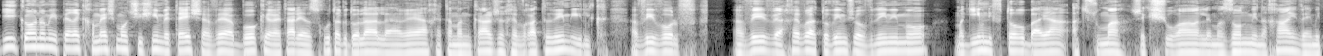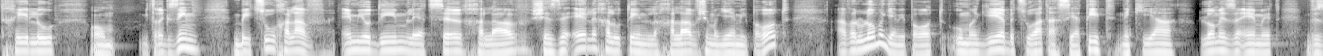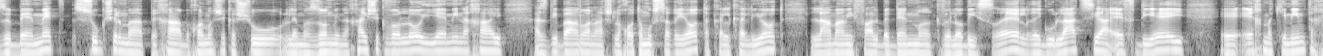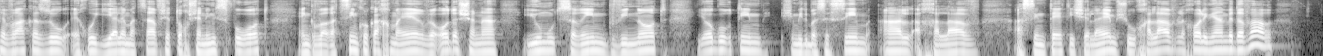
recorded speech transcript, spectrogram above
גיקונומי, פרק 569, והבוקר הייתה לי הזכות הגדולה לארח את המנכ"ל של חברת רימילק, אביב וולף. אביב והחבר'ה הטובים שעובדים עמו מגיעים לפתור בעיה עצומה שקשורה למזון מן החי, והם התחילו, או מתרכזים, בייצור חלב. הם יודעים לייצר חלב שזהה לחלוטין לחלב שמגיע מפרות, אבל הוא לא מגיע מפרות, הוא מגיע בצורה תעשייתית, נקייה, לא מזהמת, וזה באמת סוג של מהפכה בכל מה שקשור למזון מן החי, שכבר לא יהיה מן החי. אז דיברנו על ההשלכות המוסריות, הכלכליות, למה המפעל בדנמרק ולא בישראל, רגולציה, FDA, איך מקימים את החברה כזו, איך הוא הגיע למצב שתוך שנים ספורות הם כבר רצים כל כך מהר, ועוד השנה יהיו מוצרים, גבינות, יוגורטים שמתבססים על החלב הסינתטי שלהם, שהוא חלב לכל עניין ודבר.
